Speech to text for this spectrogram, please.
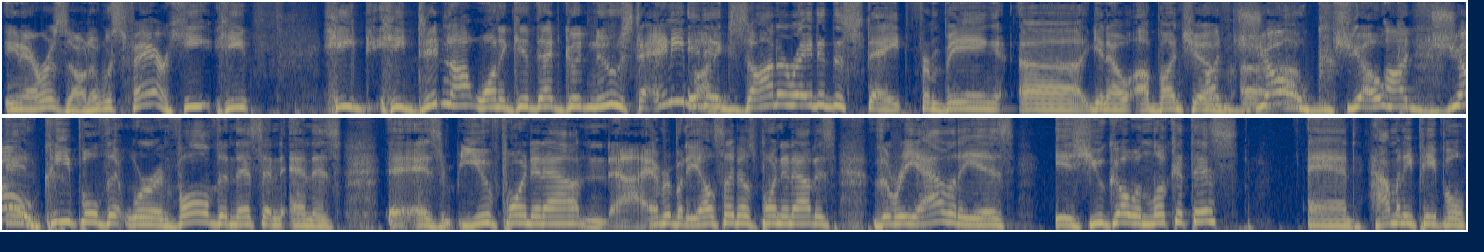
in Arizona was fair. He he he he did not want to give that good news to anybody. It exonerated the state from being, uh, you know, a bunch of A uh, joke. a joke, A joke. and people that were involved in this. And and as as you've pointed out, and uh, everybody else I know has pointed out, is the reality is is you go and look at this, and how many people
